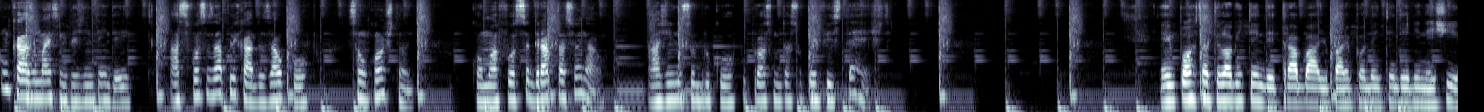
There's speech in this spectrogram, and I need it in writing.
Um caso mais simples de entender, as forças aplicadas ao corpo são constantes, como a força gravitacional, agindo sobre o corpo próximo da superfície terrestre. É importante logo entender trabalho para poder entender energia,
